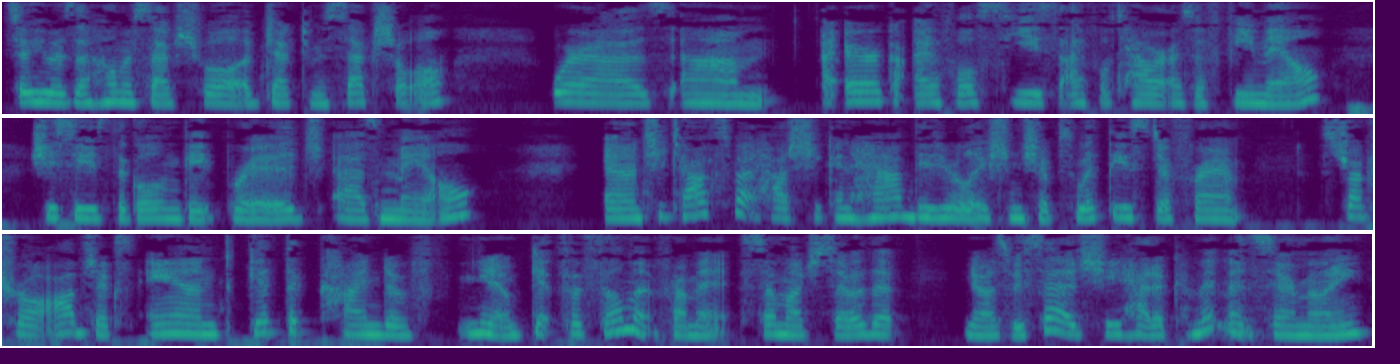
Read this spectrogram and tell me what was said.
So he was a homosexual objectum sexual. Whereas, um, Erika Eiffel sees the Eiffel Tower as a female. She sees the Golden Gate Bridge as male. And she talks about how she can have these relationships with these different structural objects and get the kind of, you know, get fulfillment from it so much so that, you know, as we said, she had a commitment ceremony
